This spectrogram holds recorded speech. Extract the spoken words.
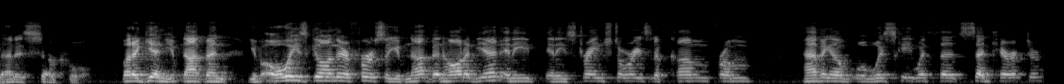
That is so cool. But again, you've not been you've always gone there first, so you've not been haunted yet. Any any strange stories that have come from having a, a whiskey with the said character?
